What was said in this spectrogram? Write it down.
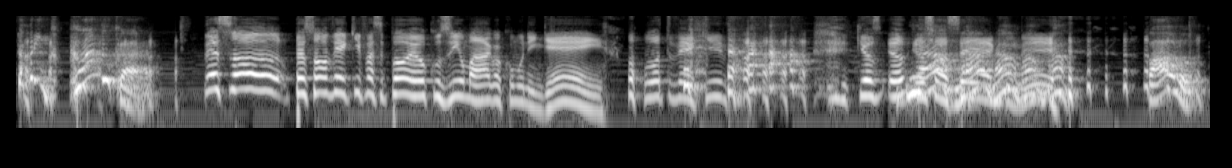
Tá brincando, cara? Pessoal, o pessoal vem aqui e fala assim, pô, eu cozinho uma água como ninguém. O outro vem aqui que eu, eu, não, eu só sei não, é não, comer. Não, não. Paulo,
